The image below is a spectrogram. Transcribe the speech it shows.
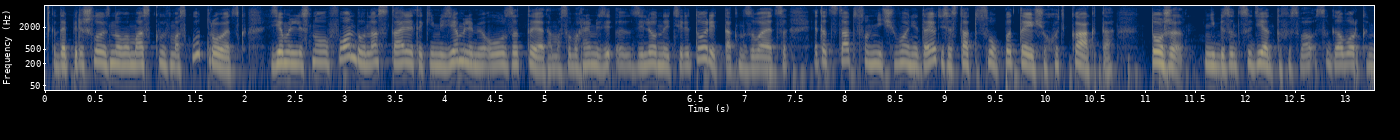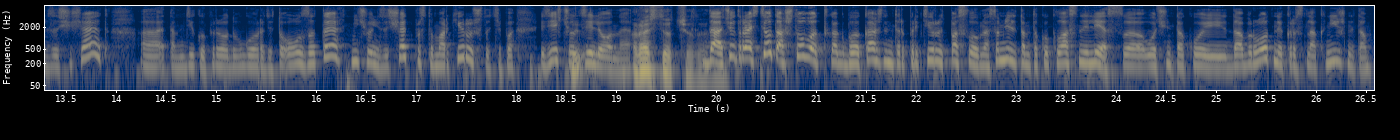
когда перешло из Новой Москвы в Москву, Троицк, земли лесного фонда у нас стали такими землями ОЗТ, там особо зеленые территории, так называется. Этот статус, он ничего не дает, если статус ОПТ еще хоть как-то тоже не без инцидентов и с оговорками защищает э, там дикую природу в городе, то ОЗТ ничего не защищает, просто маркирует, что типа здесь что-то зеленое. Растет что-то. Да, что-то растет, а что вот как бы каждый интерпретирует по-своему. На самом деле там такой классный лес, э, очень такой добротный, краснокнижный, там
